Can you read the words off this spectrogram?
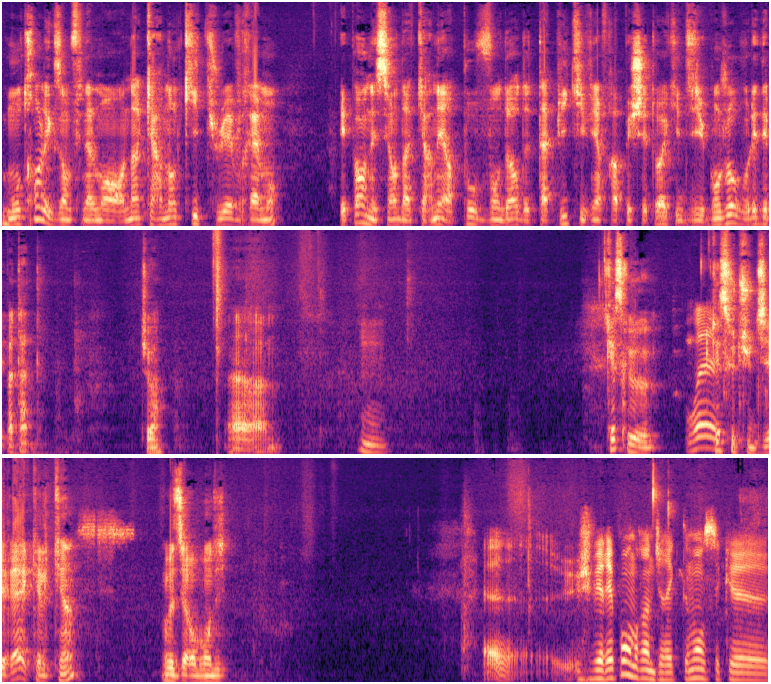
montrant l'exemple finalement, en incarnant qui tu es vraiment, et pas en essayant d'incarner un pauvre vendeur de tapis qui vient frapper chez toi et qui dit bonjour, vous voulez des patates? Tu vois? Euh, hmm. Qu'est-ce que qu'est-ce que tu dirais à quelqu'un Vas-y, rebondis. Euh, je vais répondre indirectement, c'est que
